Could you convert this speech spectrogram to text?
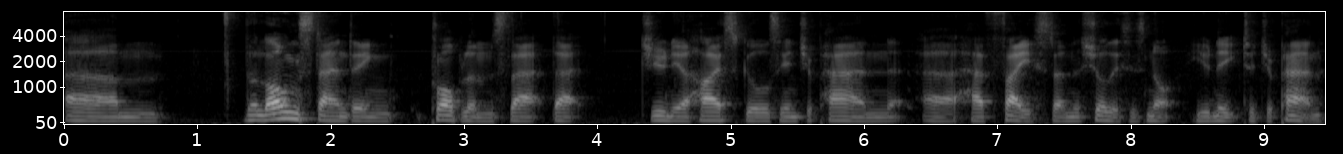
um, the long-standing problems that that junior high schools in Japan uh, have faced. I'm sure this is not unique to Japan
